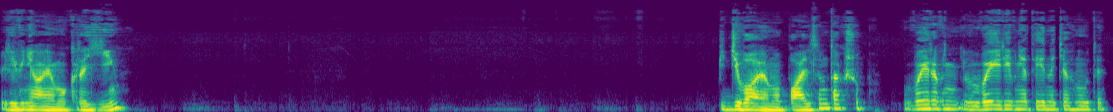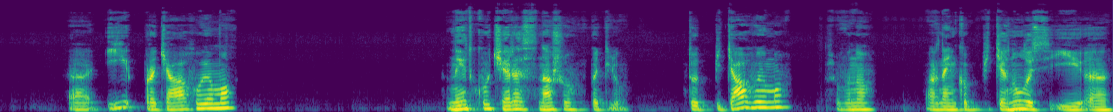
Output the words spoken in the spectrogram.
рівняємо краї. Піддіваємо пальцем так, щоб вирівняти і натягнути. Е, І протягуємо нитку через нашу петлю. Тут підтягуємо, щоб воно гарненько підтягнулось і е,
